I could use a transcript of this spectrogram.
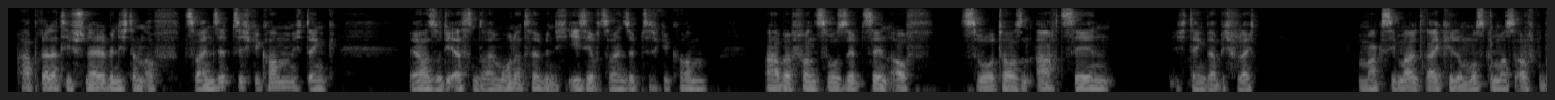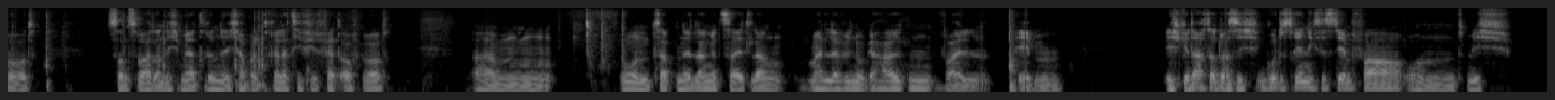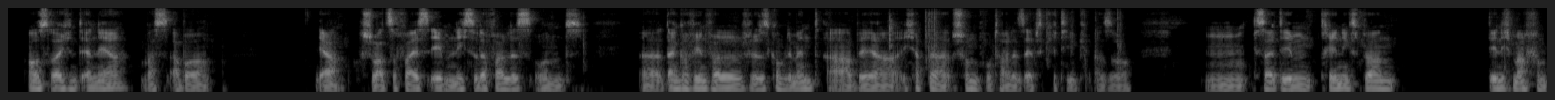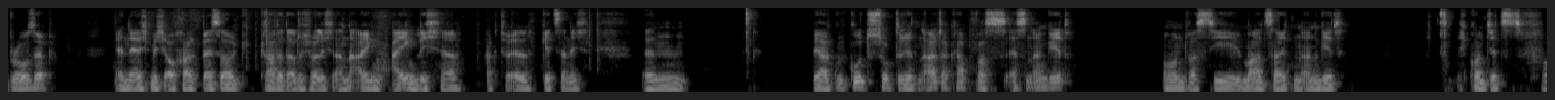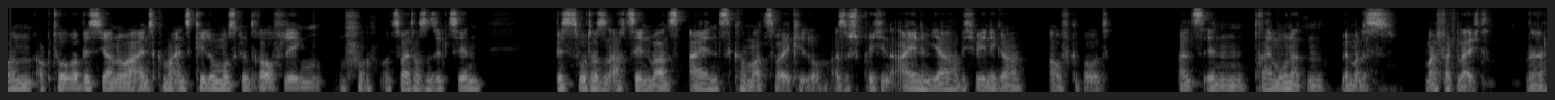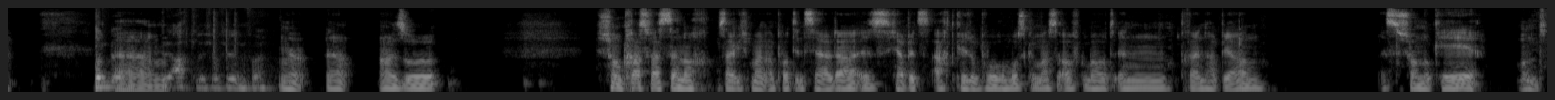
habe relativ schnell, bin ich dann auf 72 gekommen. Ich denke, ja, so die ersten drei Monate bin ich easy auf 72 gekommen. Aber von 2017 auf 2018, ich denke, da habe ich vielleicht maximal drei Kilo Muskelmasse aufgebaut. Sonst war da nicht mehr drin. Ich habe halt relativ viel Fett aufgebaut. Ähm, und habe eine lange Zeit lang mein Level nur gehalten, weil eben ich gedacht habe, dass ich ein gutes Trainingssystem fahre und mich ausreichend ernähre, was aber ja, schwarz auf weiß eben nicht so der Fall ist. Und äh, danke auf jeden Fall für das Kompliment, aber ich habe da schon brutale Selbstkritik. Also mh, seit dem Trainingsplan, den ich mache von Brosep, ernähre ich mich auch halt besser, gerade dadurch, weil ich an eigen, eigentlich, ja, aktuell geht's ja nicht, ähm, ja, gut, gut strukturierten Alltag habe, was Essen angeht und was die Mahlzeiten angeht. Ich konnte jetzt von Oktober bis Januar 1,1 Kilo Muskeln drauflegen und 2017 bis 2018 waren es 1,2 Kilo. Also sprich, in einem Jahr habe ich weniger aufgebaut als in drei Monaten, wenn man das mal vergleicht. Ne? Schon Ähm, beachtlich auf jeden Fall. Ja, ja. Also schon krass, was da noch, sage ich mal, an Potenzial da ist. Ich habe jetzt 8 Kilo pure Muskelmasse aufgebaut in dreieinhalb Jahren. Ist schon okay. Und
